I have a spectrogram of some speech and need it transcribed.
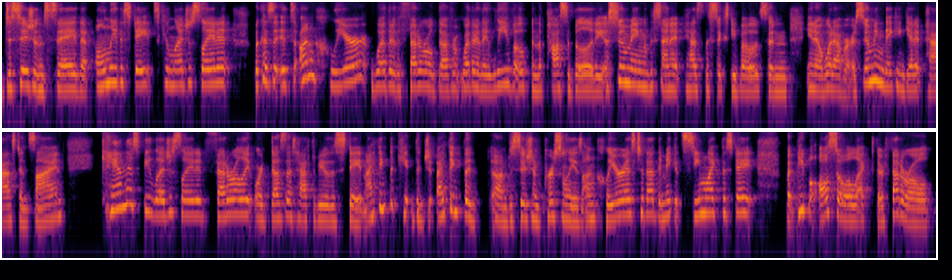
decisions say that only the states can legislate it because it's unclear whether the federal government whether they leave open the possibility assuming the senate has the 60 votes and you know whatever assuming they can get it passed and signed can this be legislated federally or does this have to be with the state? And i think the, the i think the um, decision personally is unclear as to that. They make it seem like the state but people also elect their federal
